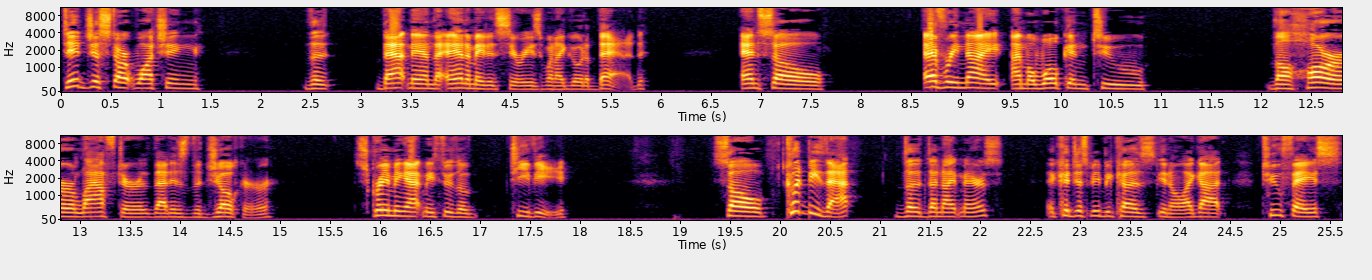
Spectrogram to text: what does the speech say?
did just start watching the Batman the animated series when I go to bed. And so every night I'm awoken to the horror laughter that is the Joker screaming at me through the TV. So could be that the the nightmares. It could just be because, you know, I got Two Face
